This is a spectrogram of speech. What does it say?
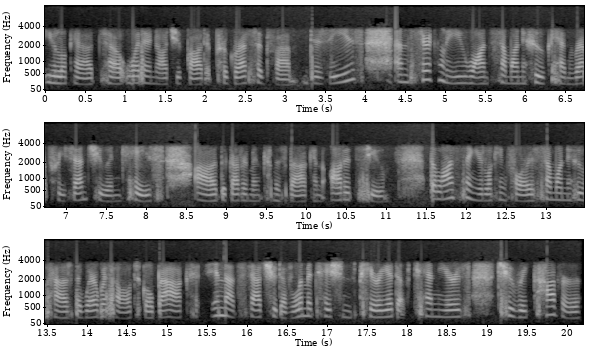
you look at uh, whether or not you've got a progressive um, disease, and certainly you want someone who can represent you in case uh, the government comes back and audits you. The last thing you're looking for is someone who has the wherewithal to go back in that statute of limitations period of 10 years to recover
